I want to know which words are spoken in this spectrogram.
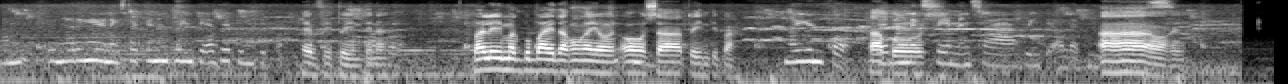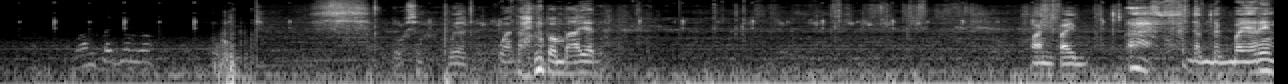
Um, kunyari ngayon, nag-start ka ng 20, every 20 po. Every 20 na. Bali, magbabayad ako ngayon o sa 20 pa? Ngayon po. Tapos- Then next payment sa 20 ulit. Ah, okay. Kuya, kuha tayo ng pambayad. 1.5 Ah, dagdag bayarin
